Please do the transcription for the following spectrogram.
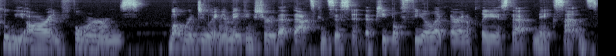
who we are informs what we're doing and making sure that that's consistent, that people feel like they're in a place that makes sense.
